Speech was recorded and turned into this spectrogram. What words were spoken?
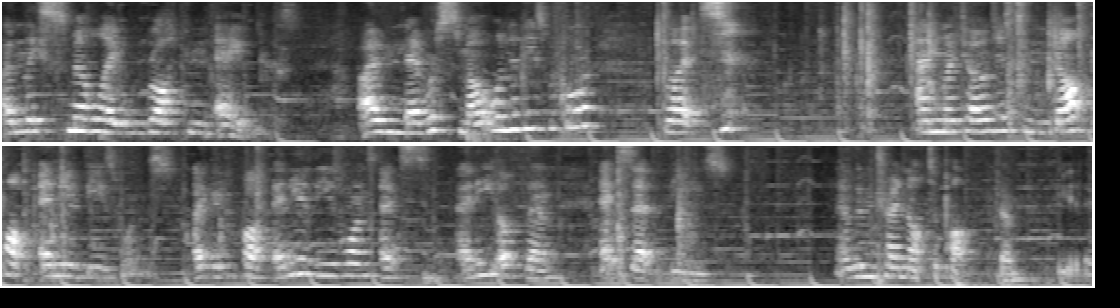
and they smell like rotten eggs. I've never smelt one of these before, but and my challenge is to not pop any of these ones. I can pop any of these ones, ex- any of them except these. I'm gonna try not to pop them either.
